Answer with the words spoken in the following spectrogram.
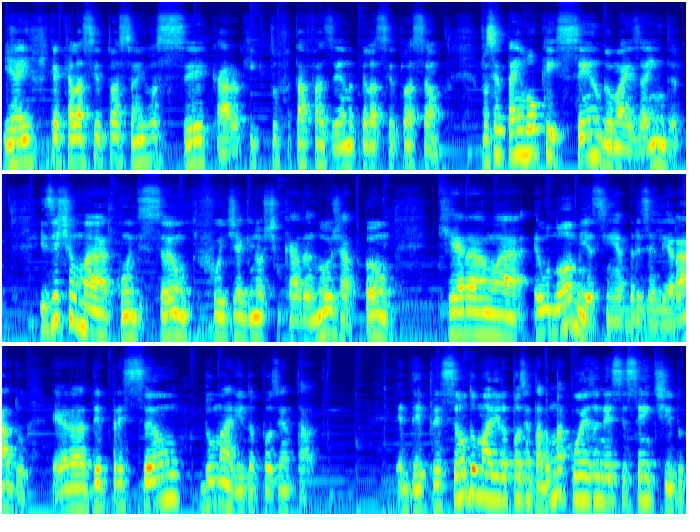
E aí fica aquela situação, e você, cara, o que, que tu está fazendo pela situação? Você está enlouquecendo mais ainda? Existe uma condição que foi diagnosticada no Japão que era uma. O nome assim abrasileirado era depressão do marido aposentado. É depressão do marido aposentado, uma coisa nesse sentido.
